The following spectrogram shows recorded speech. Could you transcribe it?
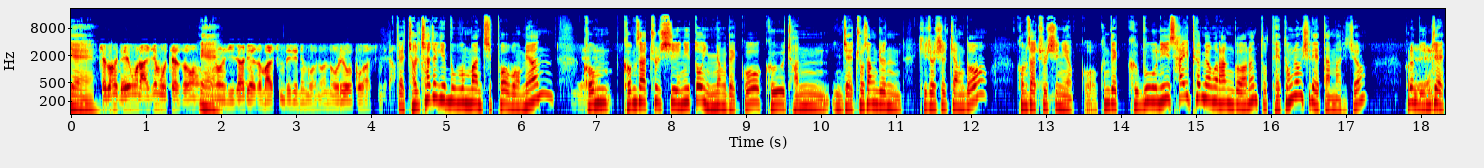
예. 제가 그 내용을 알지 못해서 예. 오늘 이 자리에서 말씀드리는 거는 어려울 것 같습니다. 그러니까 절차적인 부분만 짚어보면 예. 검 검사 출신이 또 임명됐고 그 전 이제 조상준 기조실장도 검사 예. 출신이었고 근데 그분이 사의 표명을 한 거는 또 대통령실에 했단 말이죠. 그럼 예. 이제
